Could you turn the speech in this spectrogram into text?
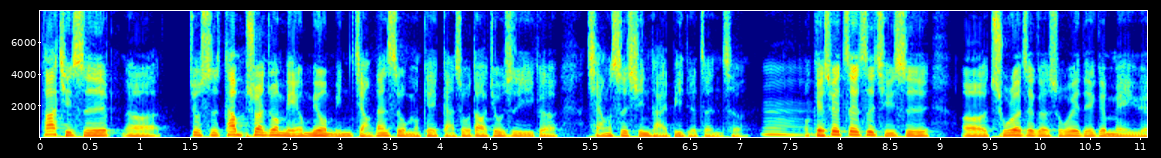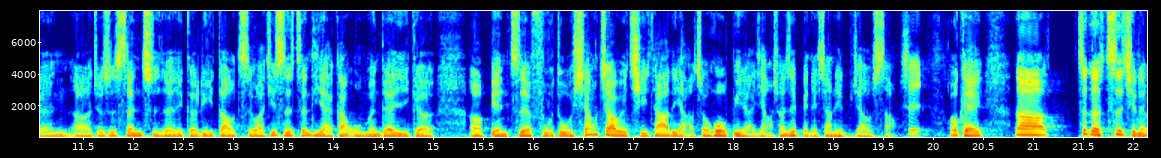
他其实呃。就是他虽然说没有没有明讲，但是我们可以感受到，就是一个强势新台币的政策。嗯，OK，所以这次其实呃，除了这个所谓的一个美元呃，就是升值的一个力道之外，其实整体来看，我们的一个呃贬值的幅度，相较于其他的亚洲货币来讲，算是贬的相对比较少。是 OK，那这个事情的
